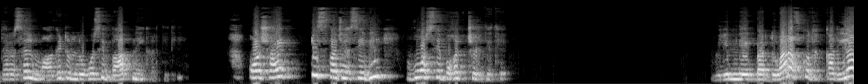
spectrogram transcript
दरअसल मार्गेट उन लोगों से बात नहीं करती थी। और शायद इस वजह से भी वो उससे बहुत चिढ़ते थे। विलियम ने एक बार दोबारा उसको धक्का दिया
